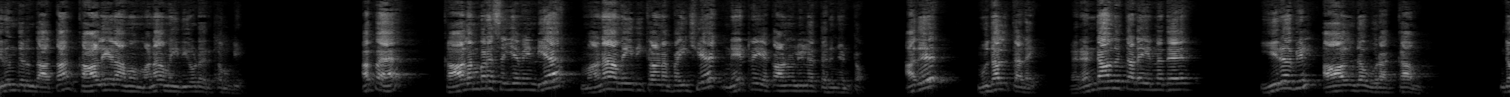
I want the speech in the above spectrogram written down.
இருந்திருந்தா தான் காலையில அவன் மன அமைதியோட இருக்க முடியும். அப்ப காலம்பர செய்ய வேண்டிய மன அமைதிக்கான பயிற்சியை நேற்றைய காணொலியில தெரிஞ்சுட்டோம் அது முதல் தடை. இரண்டாவது தடை என்னது? இரவில் ஆழ்ந்த உறக்கம். இந்த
